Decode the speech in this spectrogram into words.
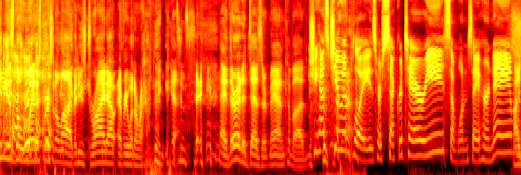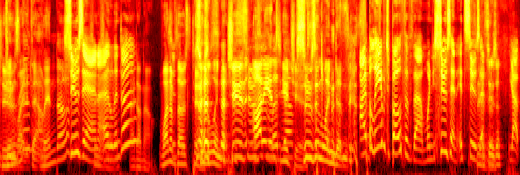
He is the wettest person alive, and he's dried out everyone around him. It's insane. hey, they're in a desert, man. Come on. She has two employees. Her secretary, someone say her name. I didn't write it down. Linda? Susan. Uh, Linda? I don't know. One of those two. Susan Linden. Choose Susan audience Linda? you choose. Susan Linden. I believed both of them. When you, Susan, it's Susan. Susan. Yep.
